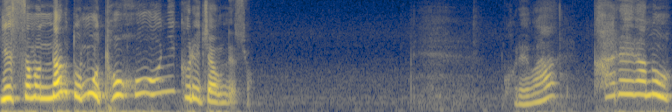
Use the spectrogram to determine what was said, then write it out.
イエス様になるともう途方に暮れちゃうんですよ。これは彼らの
